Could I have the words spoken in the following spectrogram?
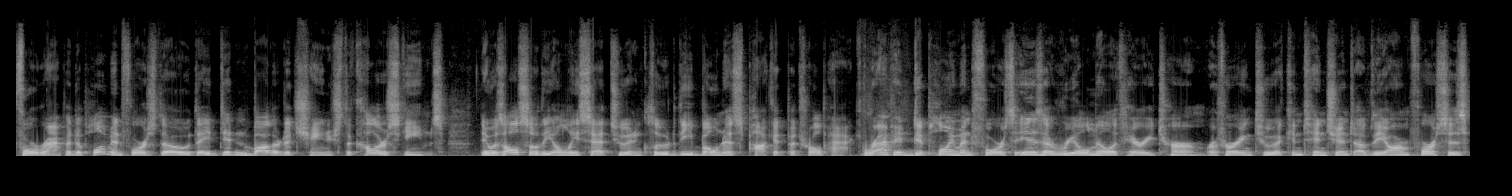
For Rapid Deployment Force, though, they didn't bother to change the color schemes. It was also the only set to include the bonus Pocket Patrol Pack. Rapid Deployment Force is a real military term, referring to a contingent of the armed forces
